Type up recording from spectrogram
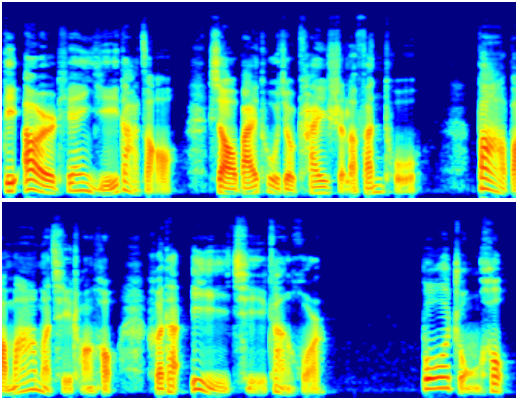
第二天一大早，小白兔就开始了翻土。爸爸妈妈起床后，和他一起干活。播种后，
